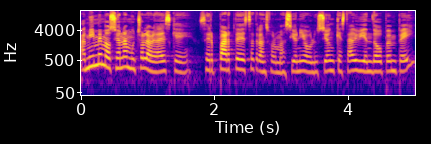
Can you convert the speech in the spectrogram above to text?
A mí me emociona mucho, la verdad es que ser parte de esta transformación y evolución que está viviendo OpenPay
